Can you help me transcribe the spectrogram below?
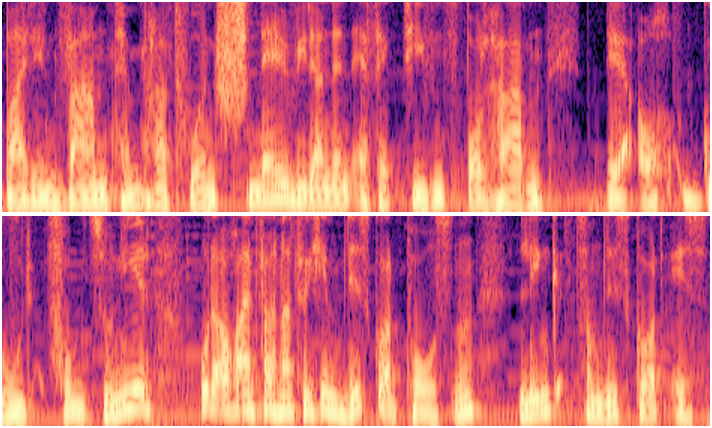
bei den warmen Temperaturen schnell wieder einen effektiven Spot haben, der auch gut funktioniert. Oder auch einfach natürlich im Discord posten. Link zum Discord ist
